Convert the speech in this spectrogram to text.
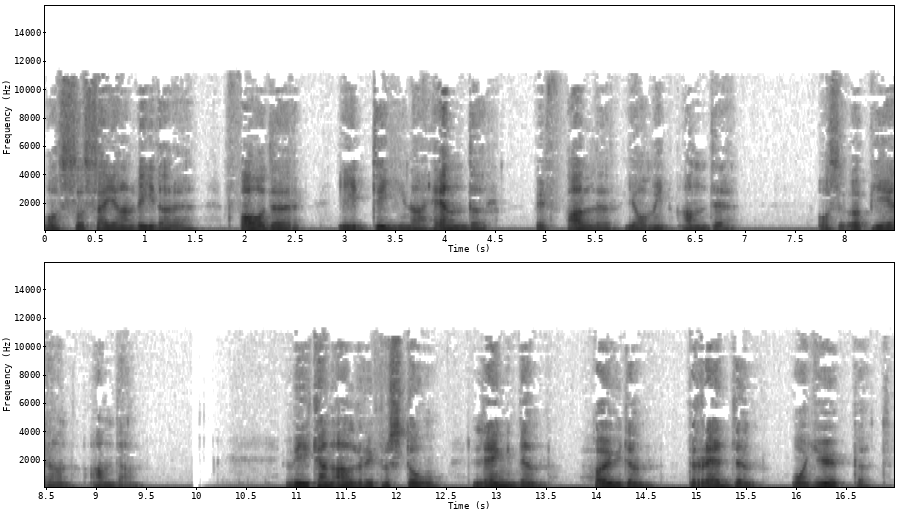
Och så säger han vidare Fader, i dina händer befaller jag min ande. Och så uppger han andan. Vi kan aldrig förstå längden, höjden, bredden och djupet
